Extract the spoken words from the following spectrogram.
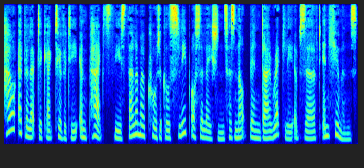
How epileptic activity impacts these thalamocortical sleep oscillations has not been directly observed in humans.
